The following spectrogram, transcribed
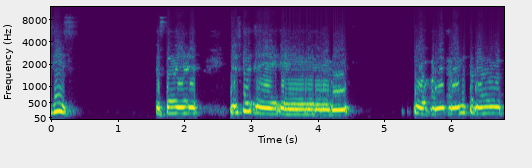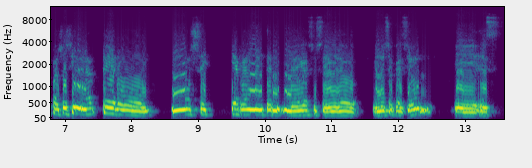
sí, Está, y es que eh, eh, a, mí, a mí también me pasó similar, pero no sé qué realmente me haya sucedido en esa ocasión. Eh, es,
